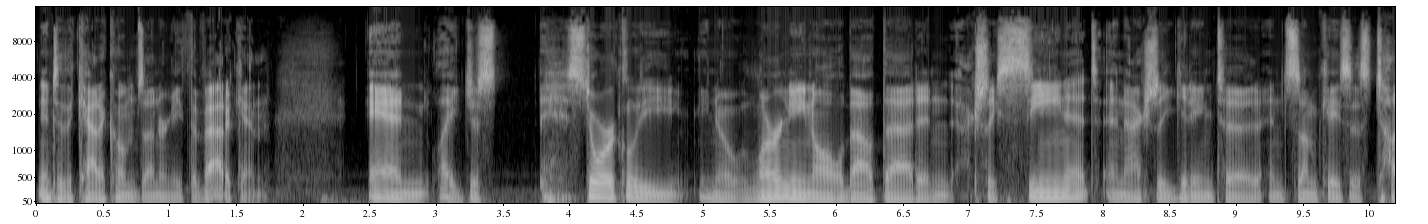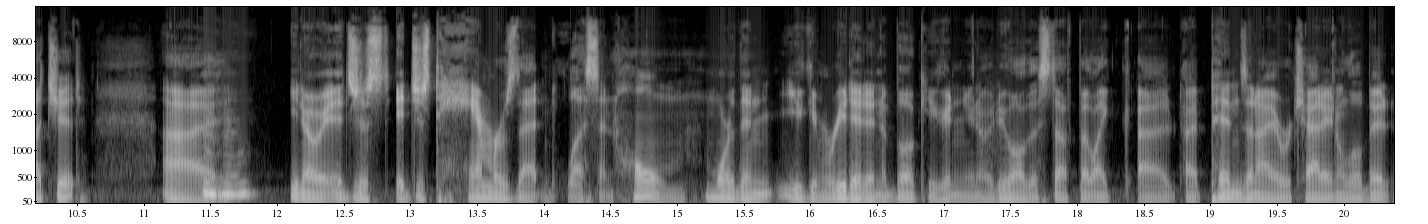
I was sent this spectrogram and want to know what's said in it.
into the catacombs underneath the Vatican, and like just historically, you know, learning all about that and actually seeing it and actually getting to, in some cases, touch it. Uh, You know, it just it just hammers that lesson home more than you can read it in a book. You can you know do all this stuff, but like uh, uh, Pins and I were chatting a little bit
